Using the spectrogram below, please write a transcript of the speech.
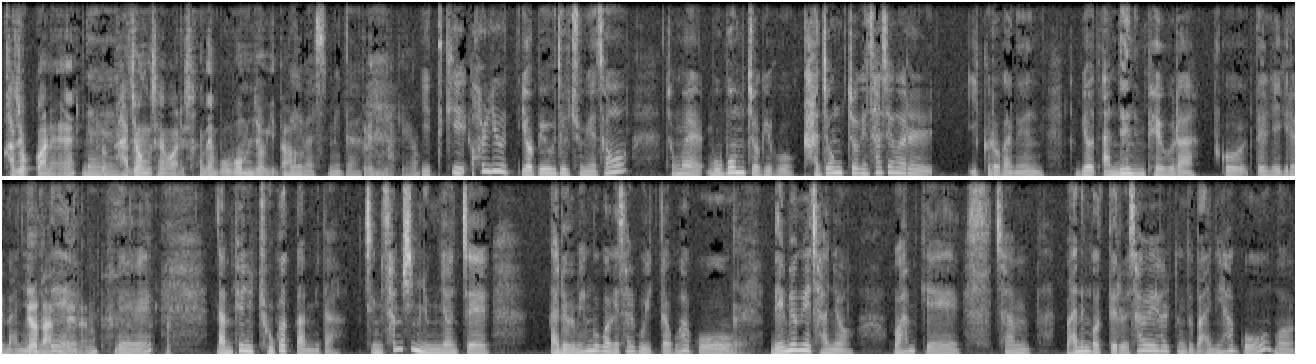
가족 간의 네. 그 가정 생활이 상당히 모범적이다. 네, 맞습니다. 그런 얘기예요. 이 특히 헐리우드 여배우들 중에서 정말 모범적이고 가정적인 사생활을 이끌어가는 몇 안 되는 배우라고 늘 얘기를 많이 몇안 하는데 되는. 네. 남편이 조각가입니다. 지금 36년째 나름 행복하게 살고 있다고 하고 네. 네 명의 자녀와 함께 참 많은 것들을 사회 활동도 많이 하고 뭐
